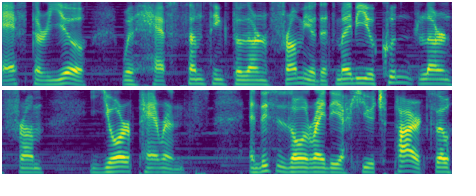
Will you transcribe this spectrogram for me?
after you will have something to learn from you that maybe you couldn't learn from your parents. And this is already a huge part. So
